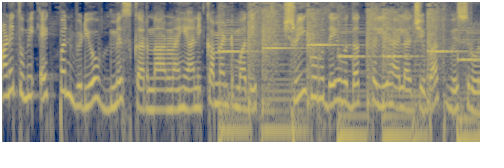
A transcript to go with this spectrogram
आणि तुम्ही एक पण व्हिडिओ मिस करणार नाही. आणि कमेंटमध्ये श्री गुरुदेव दत्त लिहायला अजिबात विसरू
